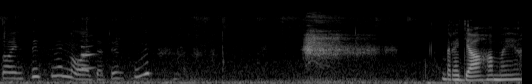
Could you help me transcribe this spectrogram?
Сонь, ти свинота, ти ж будь? Бродяга моя.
